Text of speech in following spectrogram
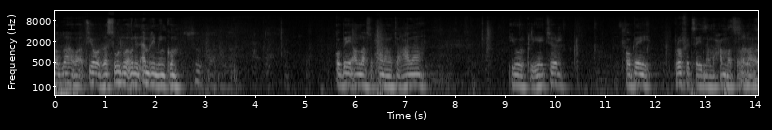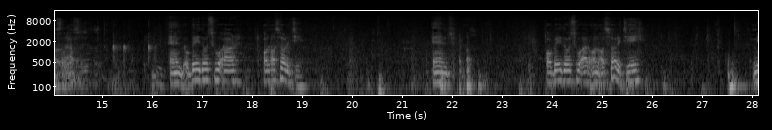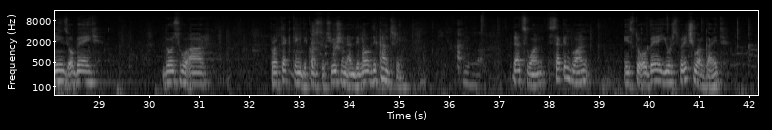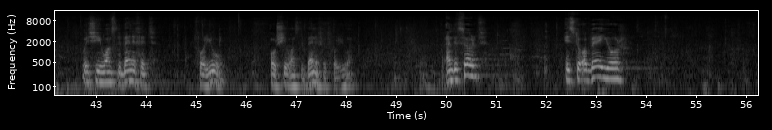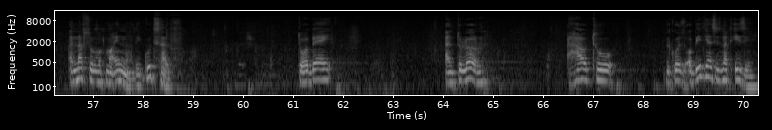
أطيعوا الله وأطيعوا الرسول وأولي الأمر منكم Obey Allah subhanahu wa ta'ala, your creator. Obey Prophet Sayyidina Muhammad sallallahu alaihi wasallam. And obey those who are on authority. And obey those who are on authority means obey those who are protecting the constitution and the law of the country. That's one. Second one is to obey your spiritual guide, which he wants the benefit for you, or she wants the benefit for you. And the third is to obey your النفس المطمئنة, the good self. To obey and to learn how to, because obedience is not easy.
